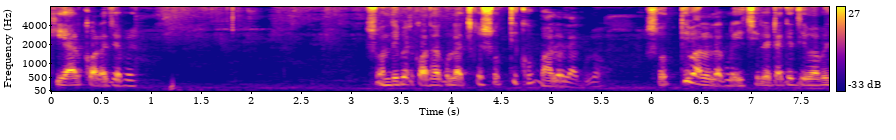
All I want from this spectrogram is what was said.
কি আর করা যাবে? সন্দীপের কথাগুলো আজকে সত্যি খুব ভালো লাগল। সত্যি ভালো লাগল এই ছেলেটাকে যেভাবে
